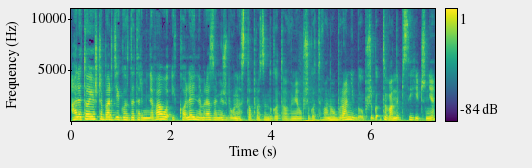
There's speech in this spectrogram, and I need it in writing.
Ale to jeszcze bardziej go zdeterminowało i kolejnym razem już był na 100% gotowy. Miał przygotowaną broń i był przygotowany psychicznie,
